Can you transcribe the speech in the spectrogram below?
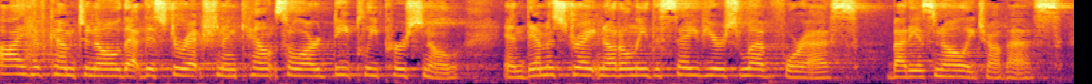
I have come to know that this direction and counsel are deeply personal and demonstrate not only the Savior's love for us, but His knowledge of us.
